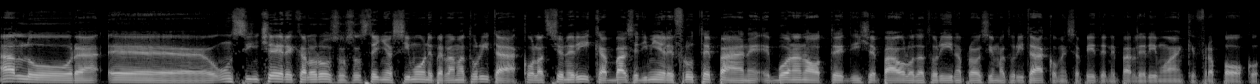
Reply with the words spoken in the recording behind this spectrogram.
Allora, eh, un sincero e caloroso sostegno a Simone per la maturità, colazione ricca a base di miele, frutta e pane e buonanotte, dice Paolo da Torino, prossima maturità, come sapete ne parleremo anche fra poco.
